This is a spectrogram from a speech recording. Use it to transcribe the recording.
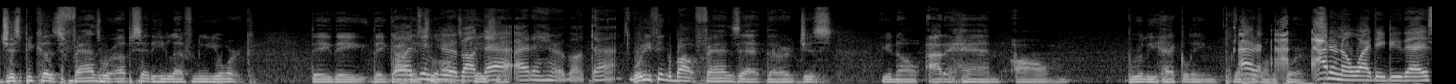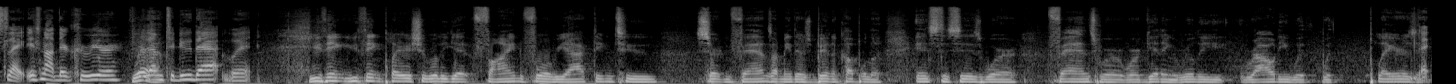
just because fans were upset he left New York. They they they Oh, got I into didn't hear about that. I didn't hear about that. What do you think about fans that, that are just, you know, out of hand, um, really heckling players on the I, court? I don't know why they do that. It's like it's not their career for Yeah. them to do that, but You think you think players should really get fined for reacting to certain fans? I mean, there's been a couple of instances where fans were, were getting really rowdy with, with players. that,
